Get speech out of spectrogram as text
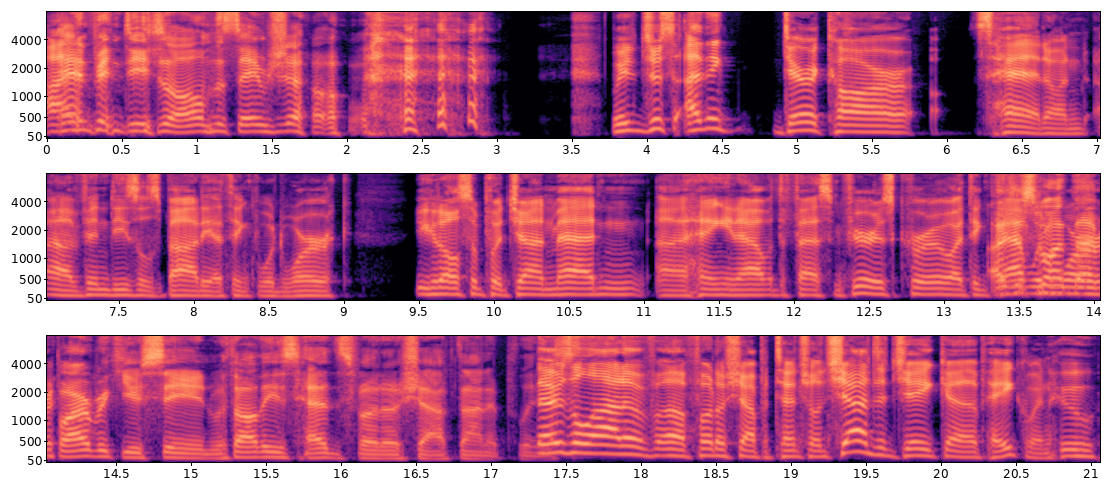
I and Vin Diesel all in the same show. we just I think Derek Carr's head on uh, Vin Diesel's body I think would work. You could also put John Madden uh, hanging out with the Fast and Furious crew. I think that I just want work. that barbecue scene with all these heads photoshopped on it, please. There's a lot of uh, Photoshop potential. And shout out to Jake uh, Paquin who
